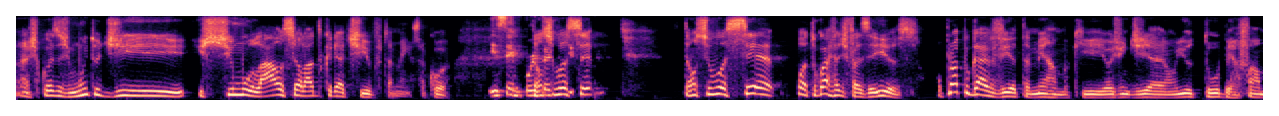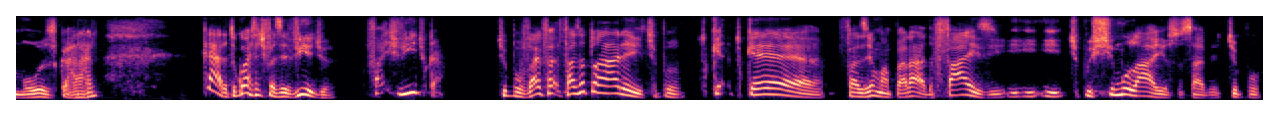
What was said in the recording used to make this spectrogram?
as coisas muito de estimular o seu lado criativo também, sacou? Isso é importante. Então se você, então se você, pô, tu gosta de fazer isso? O próprio Gaveta mesmo, que hoje em dia é um youtuber famoso, caralho. Cara, tu gosta de fazer vídeo? Faz vídeo, cara. Tipo, vai, faz a tua área aí. Tipo, tu quer, tu quer fazer uma parada? Faz e, e, e, tipo, estimular isso, sabe? Tipo,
